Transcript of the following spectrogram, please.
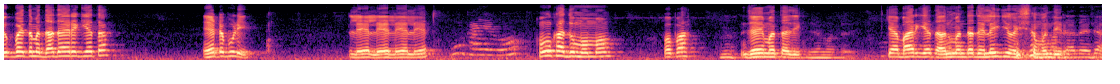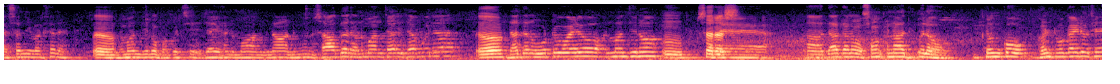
યુગભાઈ તમે દાદા હારે ગયા હતા હે ટબુડી? લે લે લે લે. શું ખાધું એવો શું ખાધું મમ્મમ પપ્પા? જય માતાજી. ક્યાં બહાર ગયા હતા હનુમાન દાદા લઈ ગયો હશે મંદિર. શનિવાર છે ને હનુમાનજી નો ભગત છે. જય હનુમાન જ્ઞાન ગુણ સાગર હનુમાન ચાલી બોલ્યા દાદા દાદાનો ઓટો વાળ્યો હનુમાનજી નો સરસ. દાદા દાદાનો શંખનાદ બોલો કંકો ઘંટ વગાડ્યો છે.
